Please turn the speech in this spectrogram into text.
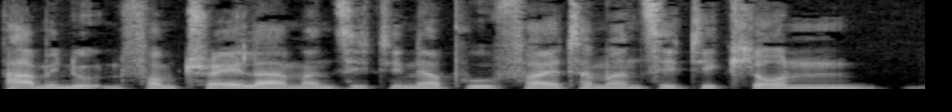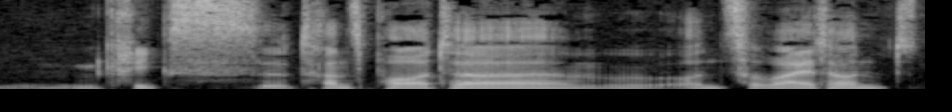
paar Minuten vom Trailer, man sieht die Naboo-Fighter, man sieht die Klonenkriegstransporter und so weiter und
